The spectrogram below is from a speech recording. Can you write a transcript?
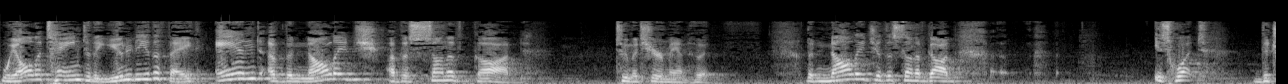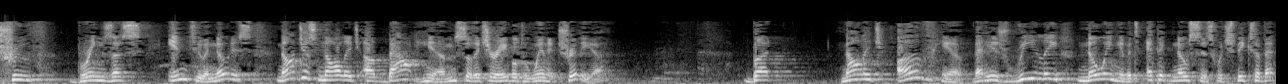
we all attain to the unity of the faith and of the knowledge of the Son of God to mature manhood. The knowledge of the Son of God is what the truth brings us into. And notice, not just knowledge about Him so that you're able to win at trivia, but knowledge of Him. That is really knowing Him. It's epignosis, which speaks of that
